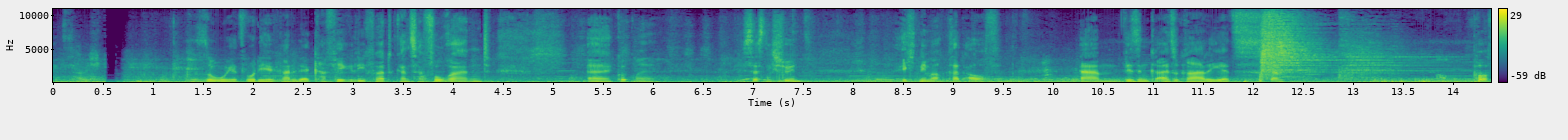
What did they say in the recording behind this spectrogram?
Jetzt habe ich. So, jetzt wurde hier gerade der Kaffee geliefert. Ganz hervorragend. Äh, guck mal. Ist das nicht schön? Ich nehme auch gerade auf. Ähm, wir sind also gerade jetzt ganz. Puff,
